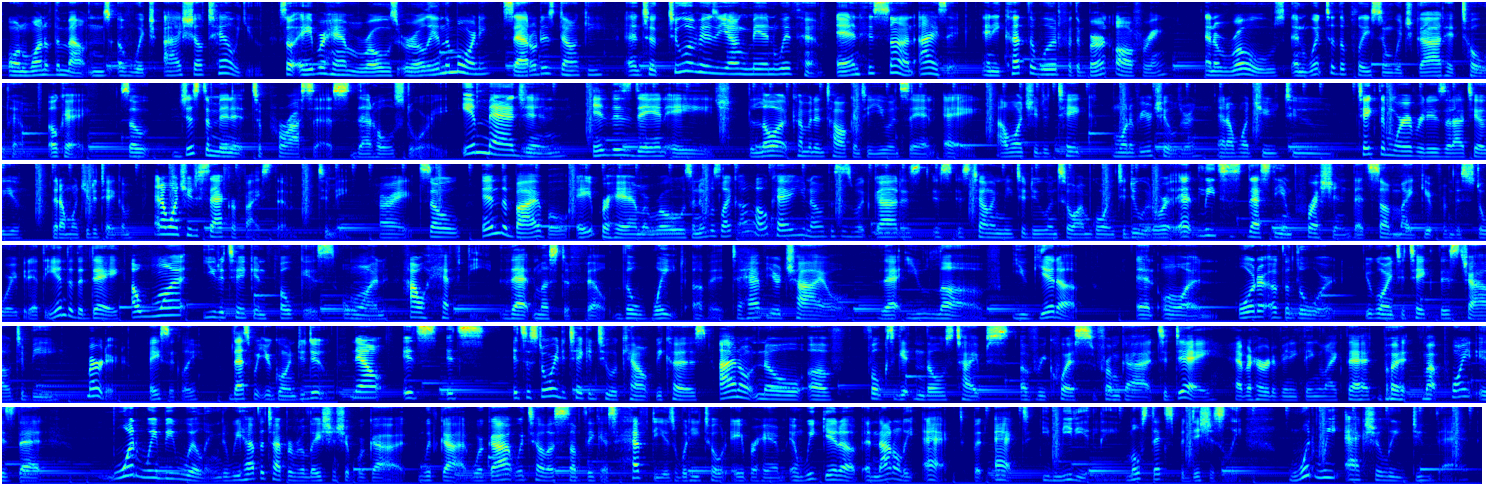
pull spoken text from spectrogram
on one of the mountains of which I shall tell you. So Abraham rose early in the morning, saddled his donkey, and took two of his young men with him, and his son Isaac. And he cut the wood for the burnt offering, and arose and went to the place in which God had told him. Okay, so just a minute to process that whole story. Imagine in this day and age, the Lord coming and talking to you and saying, Hey, I want you to take one of your children and I want you to take them wherever it is that I tell you that I want you to take them, and I want you to sacrifice them to me. All right. So in the Bible, Abraham arose and it was like, oh, okay, you know, this is what God is, is, is telling me to do, and so I'm going to do it. Or at least that's the impression that some might get from this story. But at the end of the day, I want you to take in focus on how hefty that must have felt, the weight of it, to have your child that you love, you get up and on order of the Lord, you're going to take this child to be murdered, basically. That's what you're going to do. Now, it's it's it's a story to take into account because I don't know of folks getting those types of requests from God today. Haven't heard of anything like that, but my point is that would we be willing do we have the type of relationship with god with god where god would tell us something as hefty as what he told abraham and we get up and not only act but act immediately most expeditiously would we actually do that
